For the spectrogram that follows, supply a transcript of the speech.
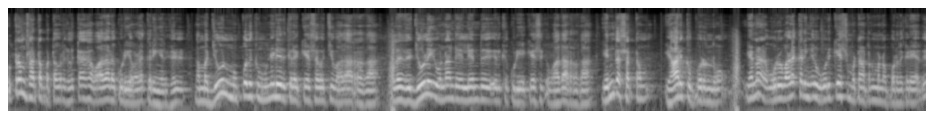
குற்றம் சாட்டப்பட்டவர்களுக்காக வாதாடக்கூடிய வழக்கறிஞர்கள் நம்ம ஜூன் முப்பதுக்கு முன்னாடி இருக்கிற கேஸை வச்சு வாதாடுறதா? அல்லது ஜூலை ஒன்றாம் தேதியிலேருந்து இருக்கக்கூடிய கேஸுக்கு வாதாடுறதா? எந்த சட்டம் யாருக்கு பொருந்தும்? ஏன்னா ஒரு வழக்கறிஞர் ஒரு கேஸ் மட்டும் அட்டன் பண்ண போகிறது கிடையாது.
